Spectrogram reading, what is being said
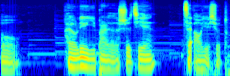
哦，还有另一半的时间在熬夜修图。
